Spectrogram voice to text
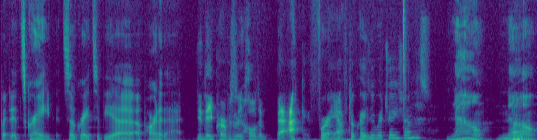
but it's great. It's so great to be a, a part of that. Did they purposely hold it back for after Crazy Rich Asians? No, no,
